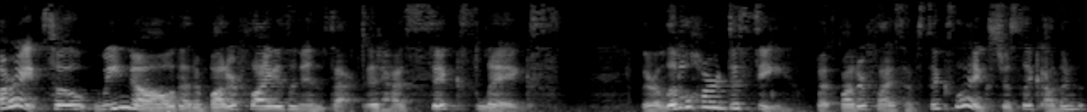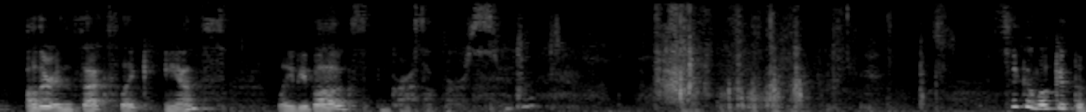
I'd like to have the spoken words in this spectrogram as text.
All right, so we know that a butterfly is an insect. It has six legs. They're a little hard to see, but butterflies have six legs, just like other, other insects like ants, ladybugs, and grasshoppers. Let's take a look at the,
